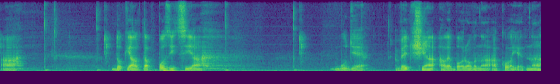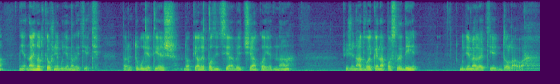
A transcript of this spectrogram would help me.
a dokiaľ tá pozícia bude väčšia alebo rovná ako 1, nie, na jednotke už nebudeme letieť. Takže tu bude tiež, dokiaľ je pozícia väčšia ako 1, čiže na dvojke naposledy budeme letieť doľava.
